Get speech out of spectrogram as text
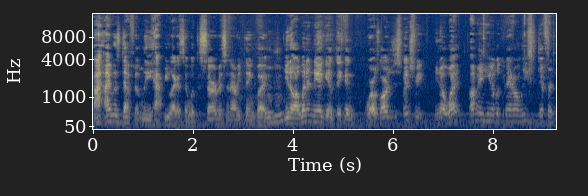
I I was definitely happy, like I said, with the service and everything. But Mhm. you know, I went in there again thinking world's largest dispensary. You know what? I'm in here looking at all these different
